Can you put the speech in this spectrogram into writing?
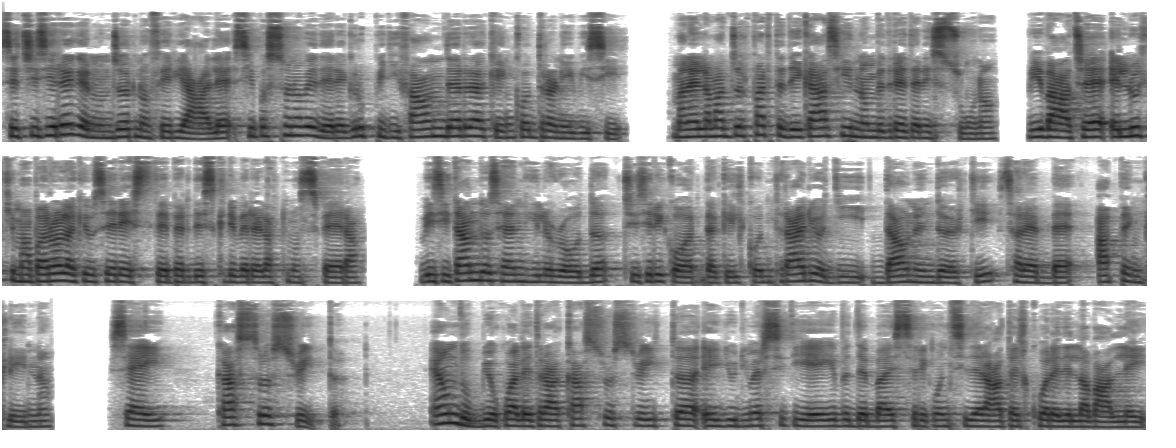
Se ci si rega in un giorno feriale, si possono vedere gruppi di founder che incontrano i VC, ma nella maggior parte dei casi non vedrete nessuno. Vivace è l'ultima parola che usereste per descrivere l'atmosfera. Visitando Sand Hill Road ci si ricorda che il contrario di down and dirty sarebbe up and clean. 6. Castro Street. È un dubbio quale tra Castro Street e University Ave debba essere considerata il cuore della Valley.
